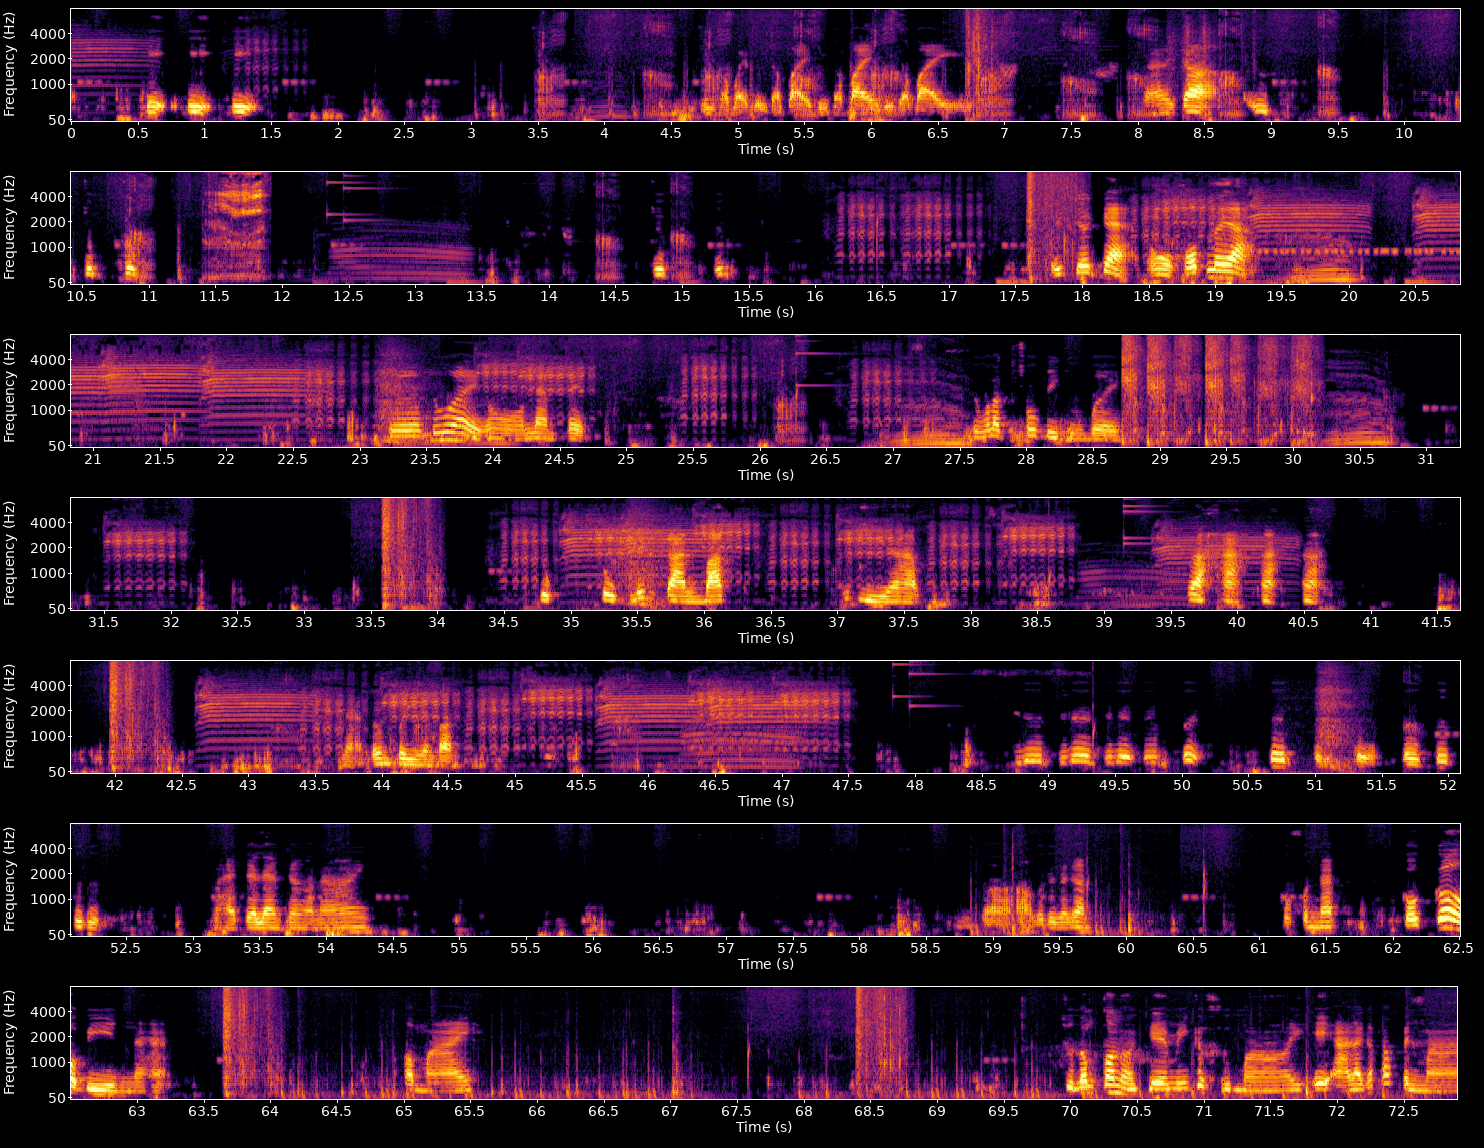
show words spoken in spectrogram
เบะเบะเบะ ตีต่อไปตีต่อไปตีต่อไปตีต่อไปแล้วก็จุ๊บจุ๊บจุ๊บจุ๊บเฮ้ยเจอแกะโอ้ครบเลยอะเจอด้วยโอ้โหแหลมเป็ดดูว่าเราจะโชคดีจุงเบย ฝึกฝึกเรื่อการบัคให้ดีนะครับฮ่าฮ่าฮ่าน่ะต้นปีกันก่อนมาหาใจแรงจังอะนายก็เอาไปดูวกันก็คนนัดโกโก้บินนะฮะ ข้อไม้ จุดเริ่มต้นของเกมนี้ก็คือไม้ เอออะไรก็ต้องเป็นไม้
